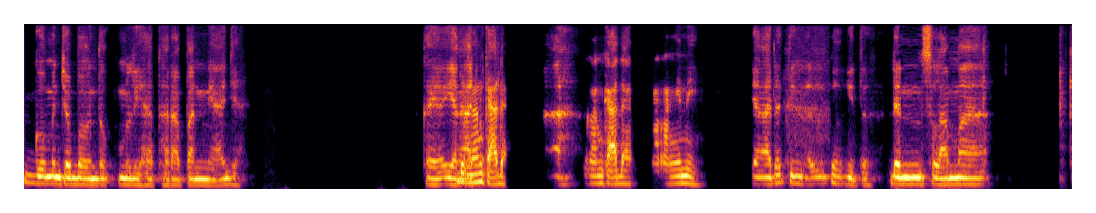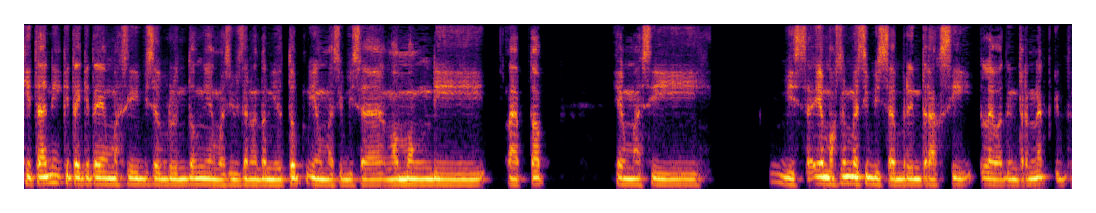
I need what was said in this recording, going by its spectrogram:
gue mencoba untuk melihat harapannya aja. Kayak yang ada, dengan keadaan Ah. dengan keadaan sekarang ini yang ada tinggal itu gitu. Dan selama kita nih kita kita yang masih bisa beruntung, yang masih bisa nonton YouTube, yang masih bisa ngomong di laptop, yang masih bisa, ya maksudnya masih bisa berinteraksi lewat internet gitu.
